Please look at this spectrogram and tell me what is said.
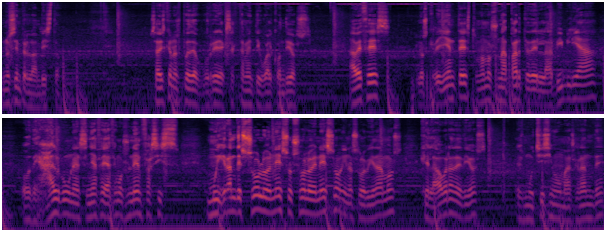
no siempre lo han visto. Sabéis que nos puede ocurrir exactamente igual con Dios. A veces los creyentes tomamos una parte de la Biblia o de algo, una enseñanza y hacemos un énfasis muy grande solo en eso, solo en eso y nos olvidamos que la obra de Dios es muchísimo más grande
